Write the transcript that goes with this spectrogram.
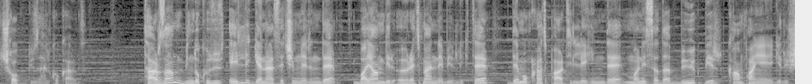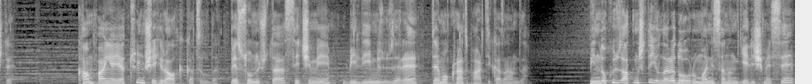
çok güzel kokardı. Tarzan 1950 genel seçimlerinde bayan bir öğretmenle birlikte Demokrat Parti lehinde Manisa'da büyük bir kampanyaya girişti. Kampanyaya tüm şehir halkı katıldı ve sonuçta seçimi bildiğimiz üzere Demokrat Parti kazandı. 1960'lı yıllara doğru Manisa'nın gelişmesi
